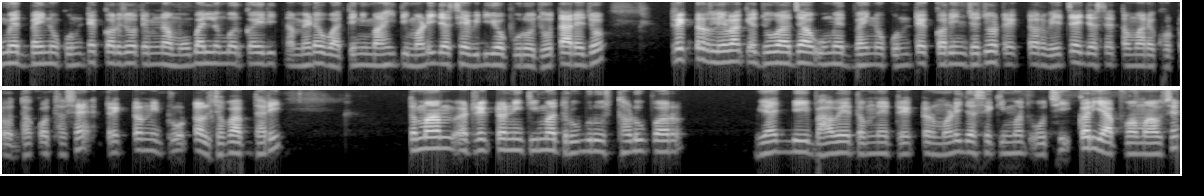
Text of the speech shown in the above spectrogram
ઉમેદભાઈનો કોન્ટેક કરજો, તેમના મોબાઈલ નંબર કઈ રીતના મેળવવા તેની માહિતી મળી જશે, વીડિયો પૂરો જોતા રહેજો. ટ્રેક્ટર લેવા કે જોવા જાવ, ઉમેદભાઈનો કોન્ટેક કરીને જજો, ટ્રેક્ટર વેચાઈ જશે, તમારે ખોટો ધક્કો થશે. ટ્રેક્ટરની ટોટલ જવાબદારી તમામ ટ્રેક્ટરની કિંમત રૂબરૂ સ્થળ ઉપર વ્યાજબી ભાવે તમને ટ્રેક્ટર મળી જશે, કિંમત ઓછી કરી આપવામાં આવશે.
